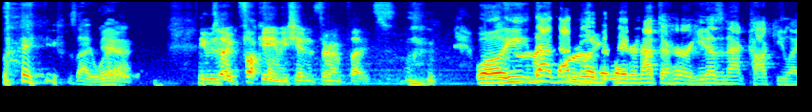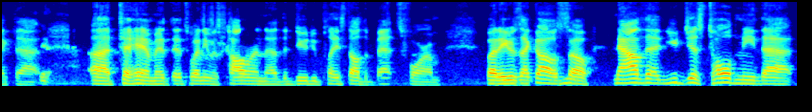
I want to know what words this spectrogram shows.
He was like, "Word." He was like, "Fuck him. He shouldn't have thrown fights." well, he that that's a little Right. bit later, not to her. He doesn't act cocky like that. Yeah. Uh, to him, it, it's when he was calling uh, the dude who placed all the bets for him. But he was like, "Oh, so now that you just told me that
